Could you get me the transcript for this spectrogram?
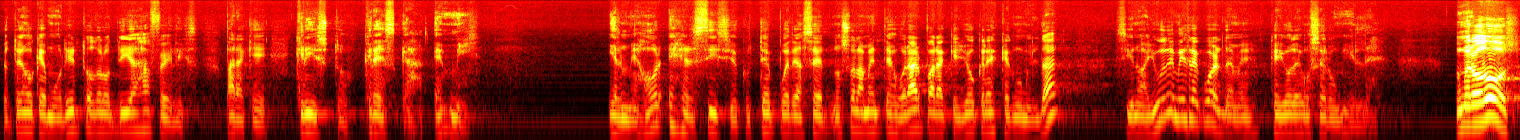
Yo tengo que morir todos los días a Félix para que Cristo crezca en mí. Y el mejor ejercicio que usted puede hacer no solamente es orar para que yo crezca en humildad, sino ayúdeme y recuérdeme que yo debo ser humilde. Número dos,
